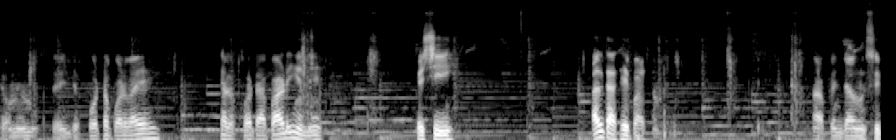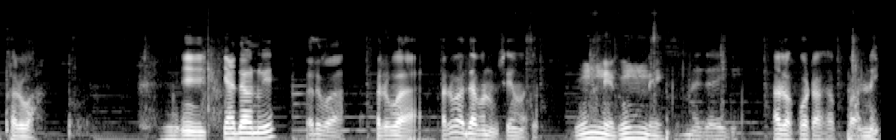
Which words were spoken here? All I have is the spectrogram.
તો અમે મસ્ત અહીં જો ફોટો પાડવા આવ્યા છીએ. ચાલો ફોટા પાડીએ ને પછી હાલતા થઈ પાછા. આપણે જવાનું છે ફરવા. એ ક્યાં જવાનું એ? અરે વાહ ફરવા. ફરવા જવાનું છે એમાં તો. ઘૂમને ઘૂમને અમને જાય હાલો ફોટા ખપવા નહીં.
